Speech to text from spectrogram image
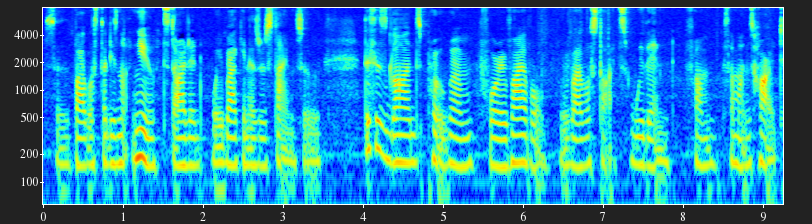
So Bible study is not new. It started way back in Ezra's time. So this is God's program for revival. Revival starts within from someone's heart.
